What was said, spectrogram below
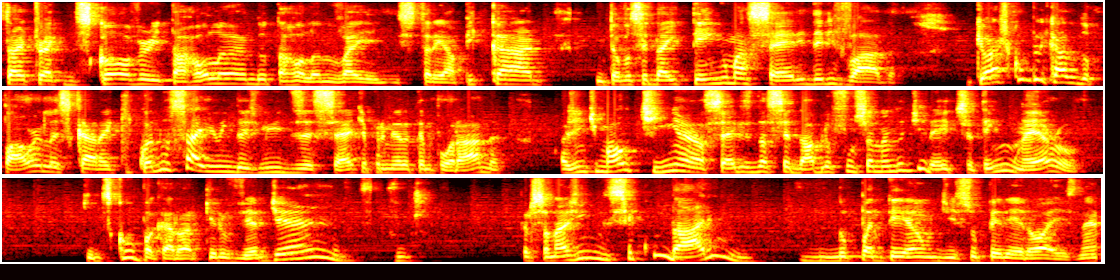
Star Trek Discovery tá rolando, tá rolando, vai estrear Picard. Então você daí tem uma série derivada. O que eu acho complicado do Powerless, cara, é que quando saiu em 2017 a primeira temporada, a gente mal tinha as séries da CW funcionando direito. Você tem um Arrow, que desculpa, cara, o Arqueiro Verde é personagem secundário no panteão de super-heróis, né?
